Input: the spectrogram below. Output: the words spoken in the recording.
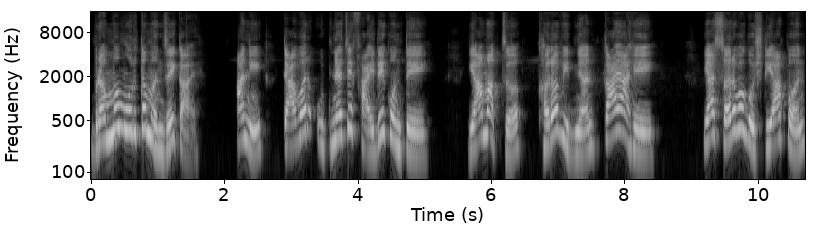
ब्रह्ममुहूर्त म्हणजे काय? आणि त्यावर उठण्याचे फायदे कोणते? यामागचं खरं विज्ञान काय आहे? या सर्व गोष्टी आपण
